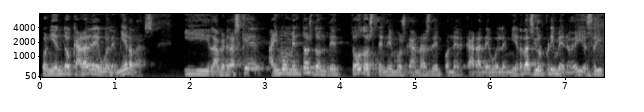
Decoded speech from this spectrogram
poniendo cara de huele mierdas. Y la verdad es que hay momentos donde todos tenemos ganas de poner cara de huele mierdas. Yo el primero, ¿eh? yo soy,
